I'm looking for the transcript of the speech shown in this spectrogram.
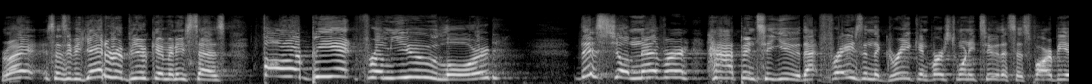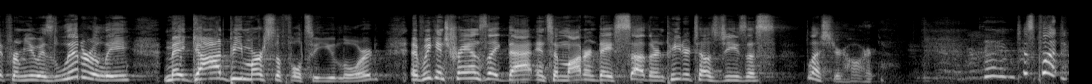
Right? It says, he began to rebuke him and he says, Far be it from you, Lord. This shall never happen to you. That phrase in the Greek in verse 22 that says, Far be it from you, is literally, May God be merciful to you, Lord. If we can translate that into modern day Southern, Peter tells Jesus, Bless your heart. Just put,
